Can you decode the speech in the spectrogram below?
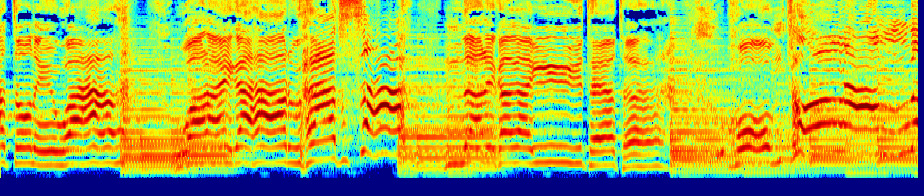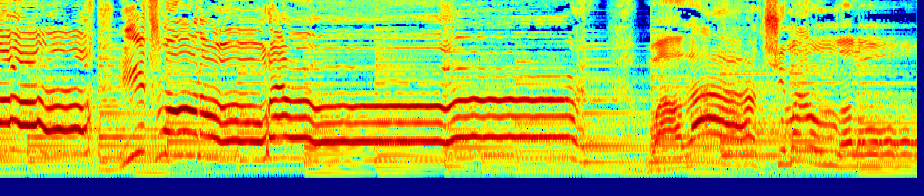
後には笑いがあるはず。誰かが言ってた本当なんだ。いつもの俺を。笑っちまうんだろう。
